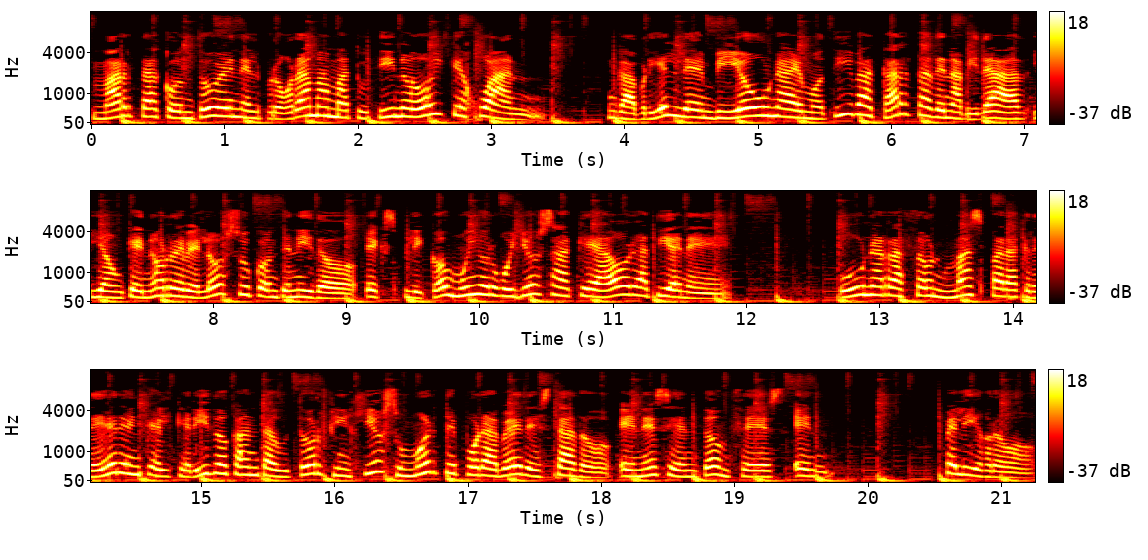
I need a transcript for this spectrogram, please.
Marta contó en el programa matutino Hoy que Juan Gabriel le envió una emotiva carta de Navidad, y aunque no reveló su contenido, explicó muy orgullosa que ahora tiene una razón más para creer en que el querido cantautor fingió su muerte por haber estado, en ese entonces, en peligro.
